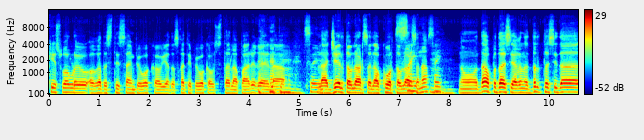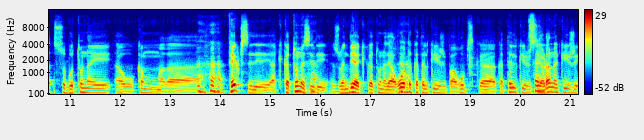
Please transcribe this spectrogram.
کیس وغوړی او هغه دستي ساین پې وکړه او یا دسخط یې پې وکړه او چې ته لا فارغ یې لا صحیح لا جیل ته ولاړ سه لا کور ته ولاړ سه صحیح نه صحیح نو دا په داسې هغه نه دلته چې دا ثبوتونه یې او کوم هغه فیکټس دي حقیقتونه چې دي ژوندي حقیقتونه دي هغو ته کتل کیږي په هغو پسې ک- کتل کیږي صحیح څېړنه کیږي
